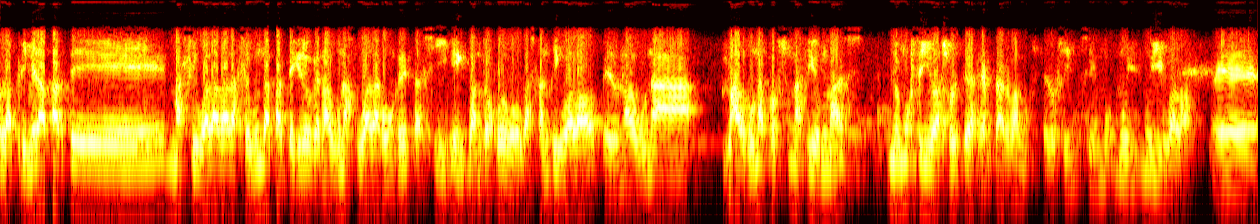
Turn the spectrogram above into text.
La primera parte más igualada, la segunda parte creo que en alguna jugada concreta sí en cuanto a juego bastante igualado, pero en alguna alguna aproximación más no hemos tenido la suerte de acertar, vamos, pero sí, sí muy muy igualado. Eh,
